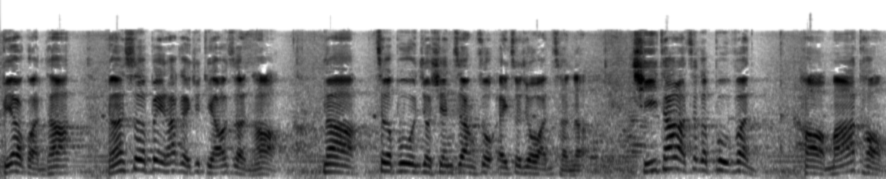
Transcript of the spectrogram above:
不要管它，然后设备它可以去调整哈。那这个部分就先这样做，哎，这就完成了。其他的这个部分，好，马桶，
